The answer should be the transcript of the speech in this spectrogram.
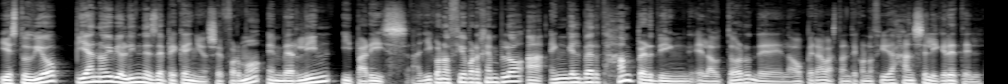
y estudió piano y violín desde pequeño. Se formó en Berlín y París. Allí conoció, por ejemplo, a Engelbert Humperdinck, el autor de la ópera bastante conocida Hansel y Gretel.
